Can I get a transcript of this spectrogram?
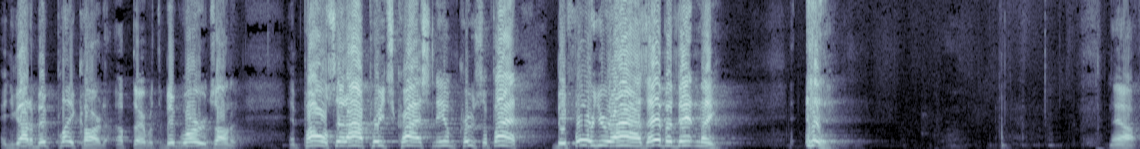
and you got a big play card up there with the big words on it. And Paul said, I preach Christ and Him crucified before your eyes, evidently. now,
